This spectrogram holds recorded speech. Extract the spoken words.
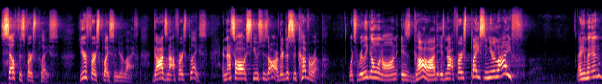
Self is first place. You're first place in your life. God's not first place. And that's all excuses are. They're just a cover up. What's really going on is God is not first place in your life. Amen.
